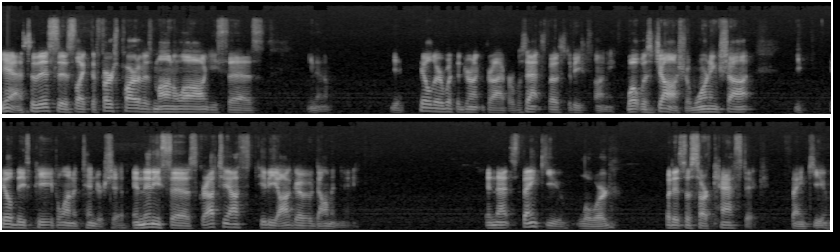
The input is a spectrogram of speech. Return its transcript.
Yeah, so this is like the first part of his monologue. He says, you know, you killed her with a drunk driver. Was that supposed to be funny? What was Josh? A warning shot? You killed these people on a tender ship. And then he says, Gratias tibi ago domine. And that's thank you, Lord. But it's a sarcastic thank you,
